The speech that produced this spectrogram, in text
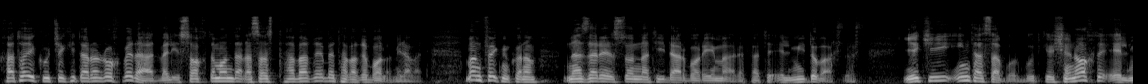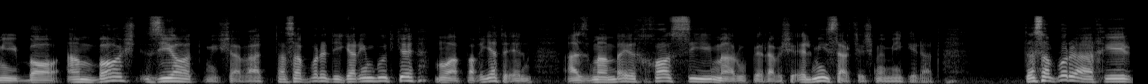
خطای کوچکی در آن رخ بدهد ولی ساختمان در اساس طبقه به طبقه بالا می رود من فکر می کنم نظر سنتی درباره معرفت علمی دو بخش داشت. یکی این تصور بود که شناخت علمی با انباشت زیاد می شود تصور دیگر این بود که موفقیت علم از منبع خاصی معروف به روش علمی سرچشمه می گیرد تصور اخیر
